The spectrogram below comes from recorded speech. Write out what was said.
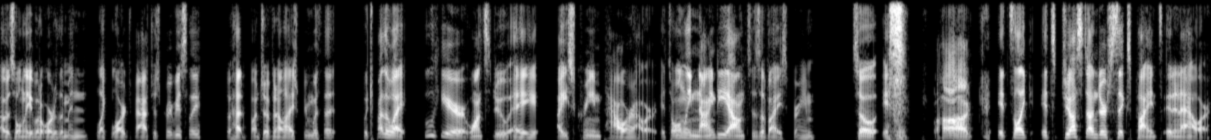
I was only able to order them in like large batches previously. So I had a bunch of vanilla ice cream with it. Which, by the way, who here wants to do a ice cream power hour? It's only 90 ounces of ice cream. So it's Fuck. it's like it's just under six pints in an hour.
